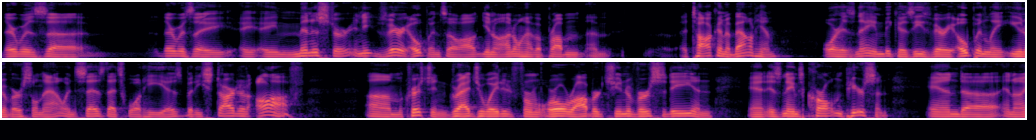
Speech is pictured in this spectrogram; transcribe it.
there was uh, there was a, a, a minister, and he's very open. So I'll you know I don't have a problem um, uh, talking about him or his name because he's very openly universal now and says that's what he is. But he started off um, Christian, graduated from Oral Roberts University, and and his name's Carlton Pearson and uh, and I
